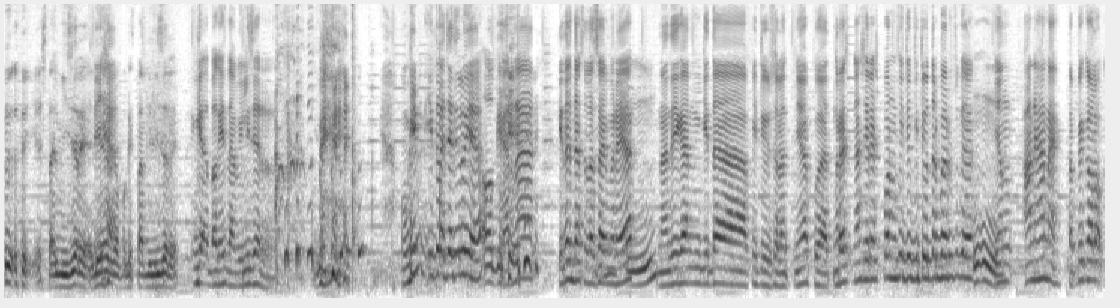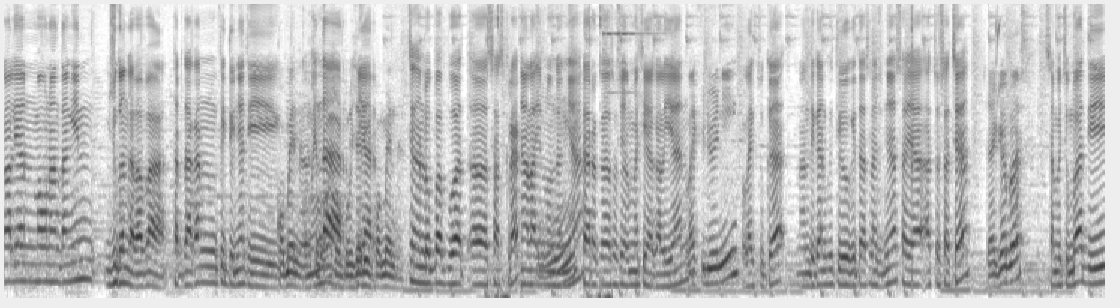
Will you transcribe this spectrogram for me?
ya stabilizer ya. Dia Iya. nggak pakai stabilizer ya. Nggak pakai stabilizer. Mungkin itu aja dulu ya. Oke. Karena kita udah selesai mereak. Hmm. Nanti kan kita video selanjutnya buat ngeres- ngasih respon video-video terbaru juga Mm-mm. yang aneh-aneh. Tapi kalau kalian mau nantangin juga nggak apa-apa. Sertakan videonya di Komen, ya, komentar. langsung tulis aja di komen. Jangan lupa buat eh, subscribe, nyalain loncengnya, share ke sosial media kalian. Like video ini, Like juga. Nantikan video kita selanjutnya. Saya Aco saja. saya Gabas. Sampai jumpa di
